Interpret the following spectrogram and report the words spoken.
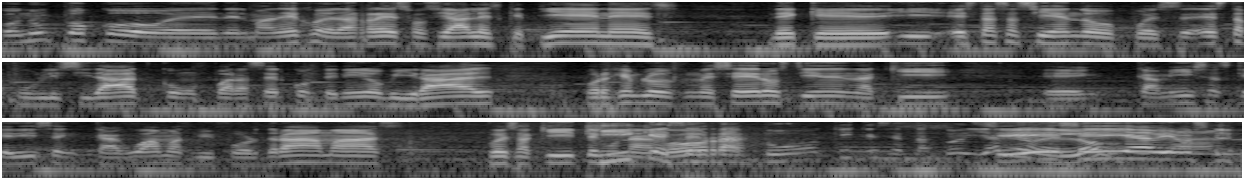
con un poco eh, en el manejo de las redes sociales que tienes, de que y estás haciendo pues esta publicidad como para hacer contenido viral. Por ejemplo, los meseros tienen aquí eh, camisas que dicen Caguamas Before Dramas. Pues aquí tengo Quique una se gorra. tatuó, Quique se tatuó. ¿ya Sí, el sí, ya vimos el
